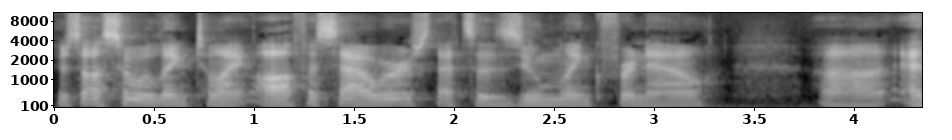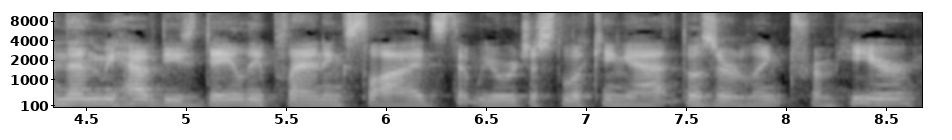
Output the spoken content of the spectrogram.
There's also a link to my office hours. That's a Zoom link for now. Uh, and then we have these daily planning slides that we were just looking at. Those are linked from here.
